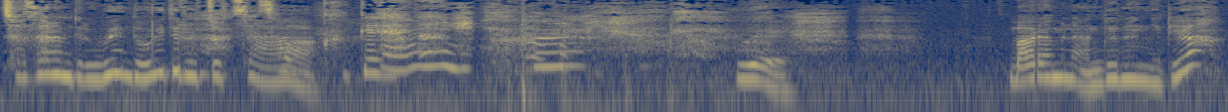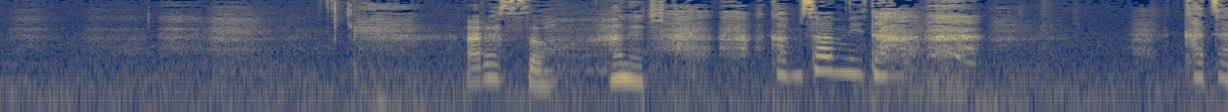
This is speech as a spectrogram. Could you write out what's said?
저 사람들이 왜 너희들을 쫓아? 저 그게 왜? 말하면 안 되는 일이야? 알았어. 안 해도 돼. 감사합니다. 가자.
